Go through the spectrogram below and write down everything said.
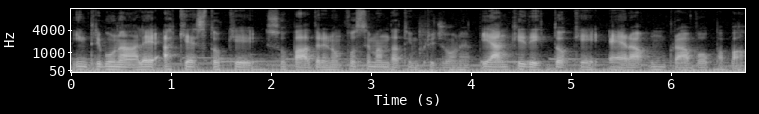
in tribunale ha chiesto che suo padre non fosse mandato in prigione e ha anche detto che era un bravo papà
